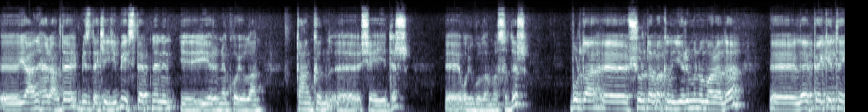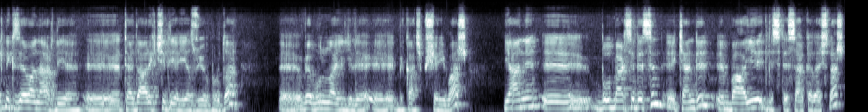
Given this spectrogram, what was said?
e, yani herhalde bizdeki gibi istepnenin e, yerine koyulan tankın e, şeyidir, e, uygulamasıdır. Burada e, şurada bakın 20 numarada e, LPG Teknik Zevaner diye e, tedarikçi diye yazıyor burada. E, ve bununla ilgili e, birkaç bir şey var. Yani e, bu Mercedes'in e, kendi e, bayi listesi arkadaşlar.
